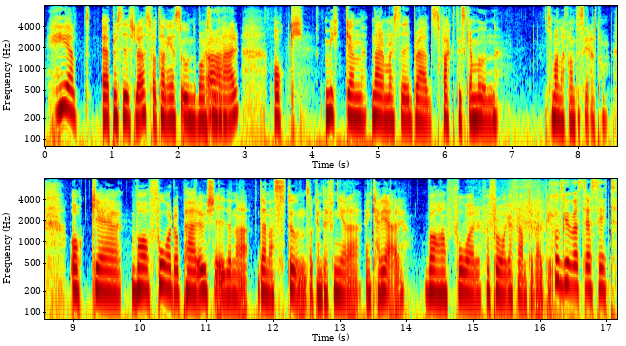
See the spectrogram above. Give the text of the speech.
Helt eh, prestigelös för att han är så underbar som han är. Och micken närmar sig Brads faktiska mun. Som han har fantiserat om. Och eh, vad får då Per ur sig i denna, denna stund som kan definiera en karriär? Vad han får för fråga fram till Brad Pitt. Åh gud vad stressigt.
